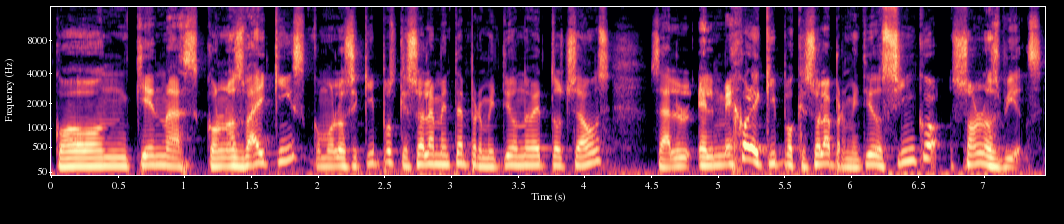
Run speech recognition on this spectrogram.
con quién más, con los Vikings, como los equipos que solamente han permitido 9 touchdowns. O sea, el mejor equipo que solo ha permitido 5 son los Bills.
